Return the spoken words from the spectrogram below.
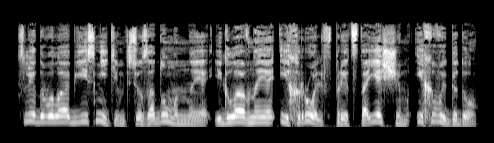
Следовало объяснить им все задуманное и, главное, их роль в предстоящем, их выгоду.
